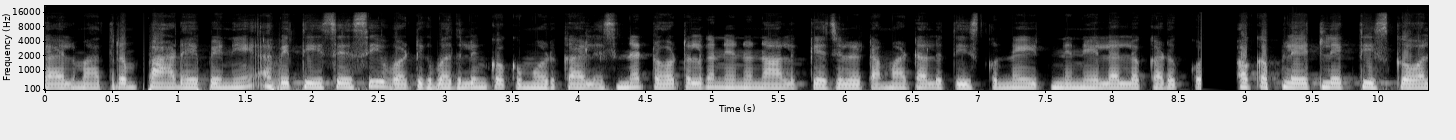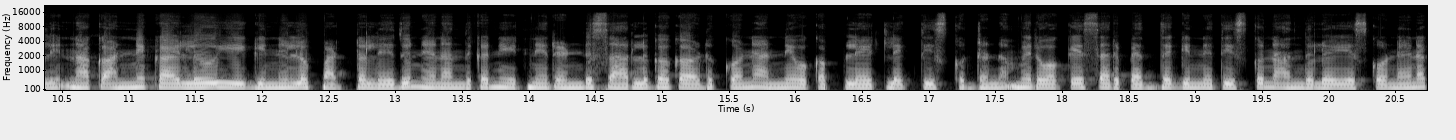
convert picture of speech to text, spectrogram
కాయలు మాత్రం పాడైపోయినాయి. అవి తీసేసి వాటికి బదులు ఇంకొక మూడు కాయలు వేసిన. టోటల్గా నేను నాలుగు కేజీల టమాటాలు తీసుకున్నాయి వీటిని నీళ్ళల్లో కడుక్కో ఒక ప్లేట్ లేక్ తీసుకోవాలి. నాకు అన్ని కాయలు ఈ గిన్నెలో పట్టలేదు. నేను అందుకని వీటిని రెండు సార్లుగా కడుక్కొని అన్ని ఒక ప్లేట్ లేక్ తీసుకుంటున్నా. మీరు ఒకేసారి పెద్ద గిన్నె తీసుకొని అందులో వేసుకొని అయినా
